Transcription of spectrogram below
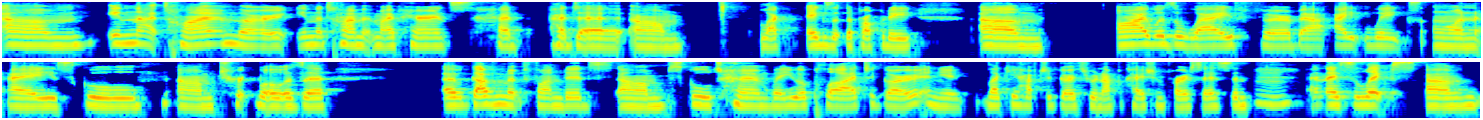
um in that time though, in the time that my parents had had to um like exit the property, um I was away for about eight weeks on a school um trip. Well, it was a a government funded um, school term where you apply to go and you like you have to go through an application process and mm. and they select um,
